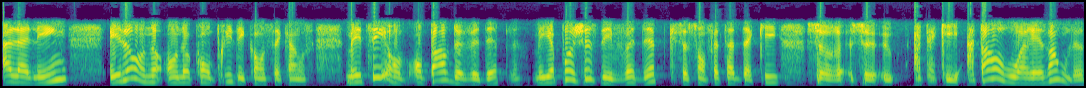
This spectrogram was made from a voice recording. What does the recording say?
à la ligne. Et là, on a on a compris les conséquences. Mais tu sais, on, parle de vedettes, mais il n'y a pas juste des vedettes qui se sont fait attaquer sur, euh, attaquer à tort ou à raison, là,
